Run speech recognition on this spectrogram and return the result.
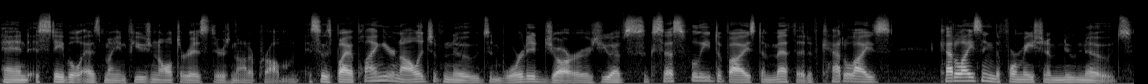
And as stable as my infusion altar is, there's not a problem. It says, by applying your knowledge of nodes and warded jars, you have successfully devised a method of catalyze, catalyzing the formation of new nodes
